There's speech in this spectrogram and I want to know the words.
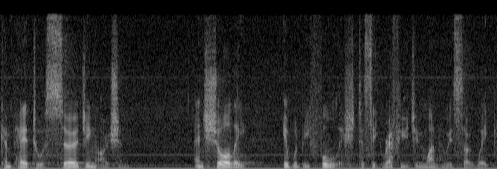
compared to a surging ocean. And surely it would be foolish to seek refuge in one who is so weak.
